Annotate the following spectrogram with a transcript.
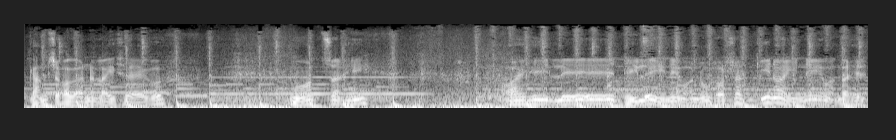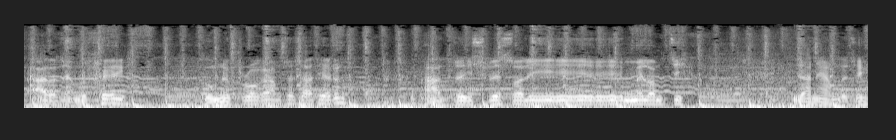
घाम चाहिँ अगाडि नै? लागिसकेको म चाहिँ अहिले ढिलै हिँडेँ भन्नुपर्छ किन हिँडेँ भन्दाखेरि आज चाहिँ हाम्रो फेरि घुम्ने प्रोग्राम छ साथीहरू आज स्पेसली मेलम्ची जाने हाम्रो चाहिँ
